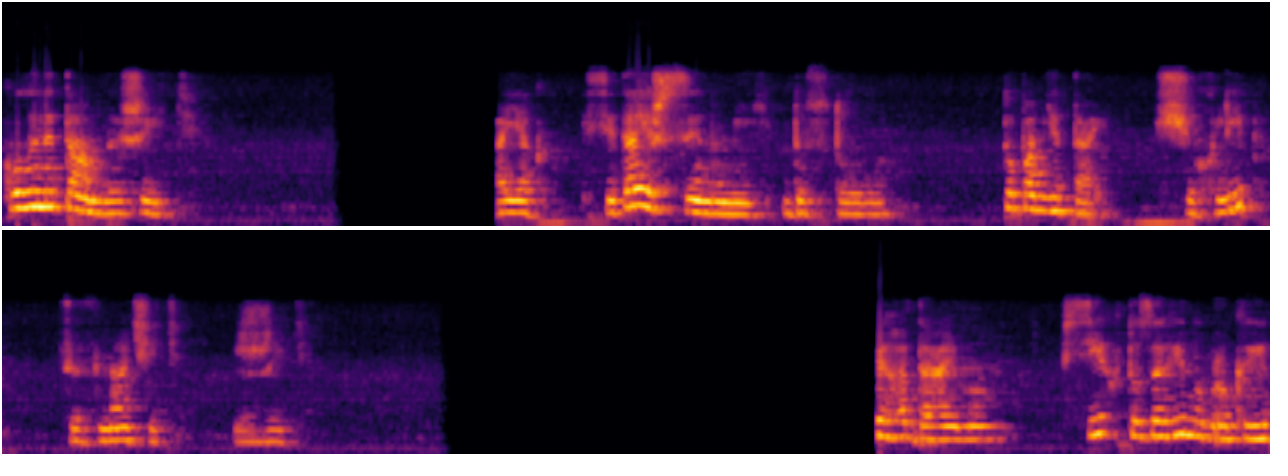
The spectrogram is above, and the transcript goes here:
коли не там лежить. А як сідаєш, сину мій, до столу, то пам'ятай, що хліб це значить жить. Пригадаємо всіх, хто загинув роки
